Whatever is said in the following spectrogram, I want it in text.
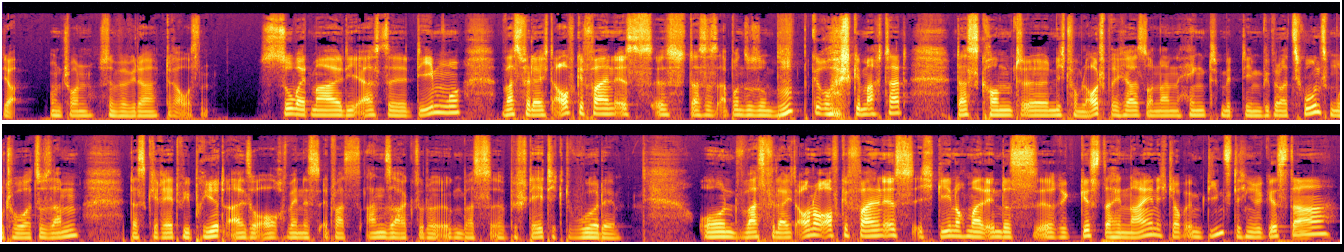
Ja, und schon sind wir wieder draußen. Soweit mal die erste Demo. Was vielleicht aufgefallen ist, ist, dass es ab und zu so ein Blub-Geräusch gemacht hat. Das kommt äh, nicht vom Lautsprecher, sondern hängt mit dem Vibrationsmotor zusammen. Das Gerät vibriert also auch, wenn es etwas ansagt oder irgendwas äh, bestätigt wurde. Und was vielleicht auch noch aufgefallen ist, ich gehe nochmal in das äh, Register hinein. Ich glaube im dienstlichen Register,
